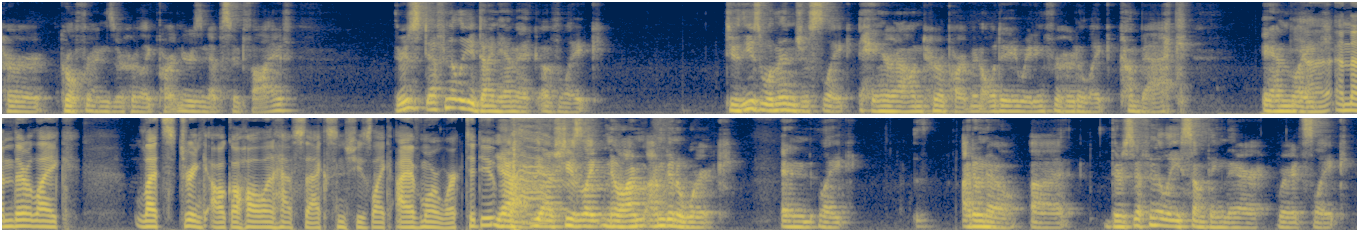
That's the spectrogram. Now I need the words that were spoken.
her girlfriends or her like partners in episode five, there's definitely a dynamic of like, do these women just like hang around her apartment all day waiting for her to like come back? And like, yeah, and then they're like, let's drink alcohol and have sex. And she's like i have more work to do. Yeah yeah she's like no i'm i'm gonna work. And like i don't know uh there's definitely something there where it's like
